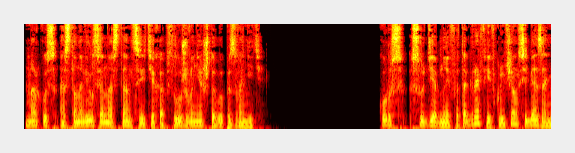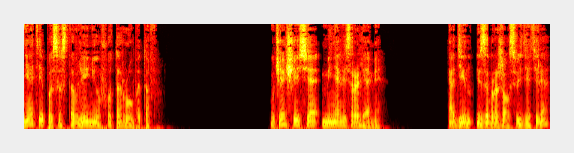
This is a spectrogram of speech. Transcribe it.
Маркус остановился на станции техобслуживания, чтобы позвонить. Курс судебной фотографии включал в себя занятия по составлению фотороботов. Учащиеся менялись ролями. Один изображал свидетеля,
